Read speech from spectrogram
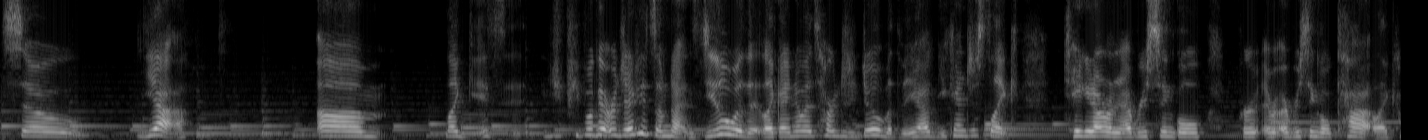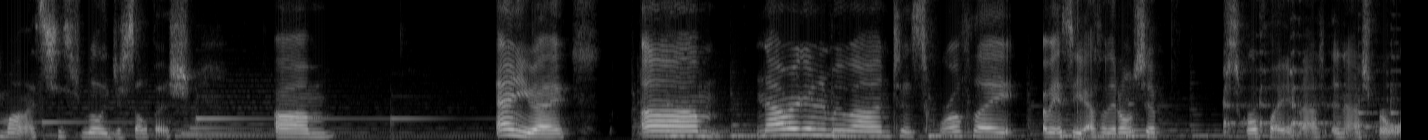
so, yeah. Um, like, it's, people get rejected sometimes. Deal with it. Like, I know it's hard to deal with, but you, have, you can't just, like, take it out on every single, per, every single cat. Like, come on, that's just really just selfish. Um, anyway, um, now we're gonna move on to Squirrelflight. Okay, so yeah, so they don't ship Squirrelflight and, Ash- and Ashfur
